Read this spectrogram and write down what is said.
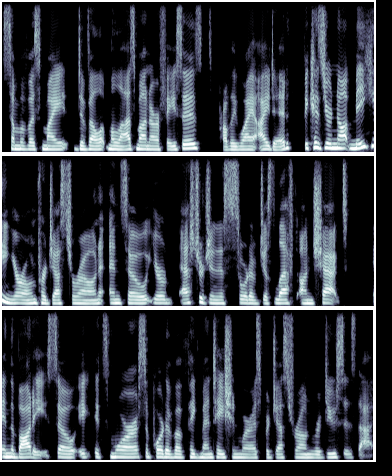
some of us might develop melasma on our faces it's probably why I did because you're not making your own progesterone and so your estrogen is sort of just left unchecked in the body. So it, it's more supportive of pigmentation, whereas progesterone reduces that.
